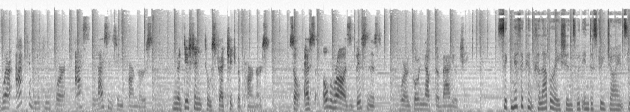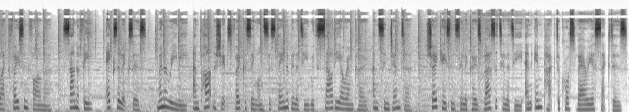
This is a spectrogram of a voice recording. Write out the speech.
We're actively looking for as licensing partners in addition to strategic partners. So as overall as business, we're going up the value chain. Significant collaborations with industry giants like Fosun Pharma, Sanofi, Exelixis, Menarini, and partnerships focusing on sustainability with Saudi Aramco and Syngenta, showcasing Silico's versatility and impact across various sectors.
